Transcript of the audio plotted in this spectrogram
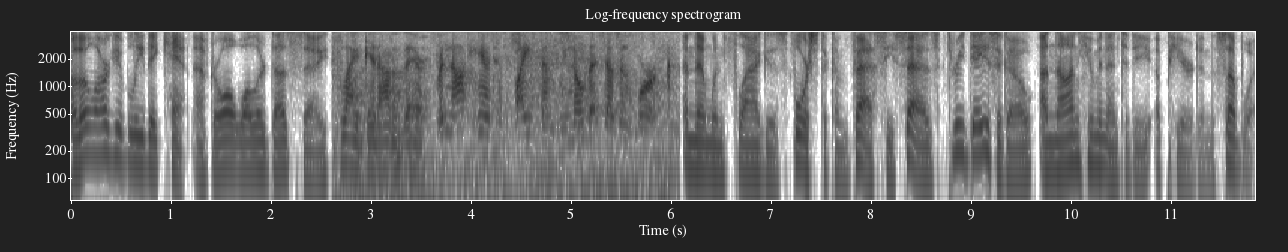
Although arguably they can't. After all, Waller does say, Flag, get out of there. We're not here to fight them. We know that doesn't work. And then when Flag is forced to confess, he says, Three days ago, a non human entity appeared in the subway.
